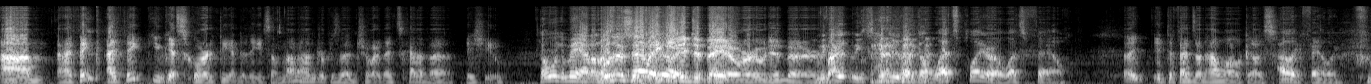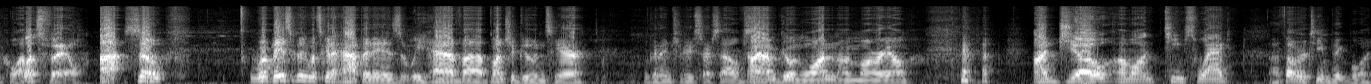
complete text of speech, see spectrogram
um, I think, I think you get scored at the end of these. I'm not 100% sure. That's kind of a issue. Don't look at me. I don't know. We'll just have a heated debate over who did better. We Right. could, we could do like a let's play or a let's fail. It, it depends on how well it goes. I like failing. Wow. Let's fail. Uh, so, we're basically what's going to happen is we have a bunch of goons here. We're going to introduce ourselves. Hi, I'm Goon One. I'm Mario. I'm Joe. I'm on Team Swag. I thought we were Team Big Boy.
